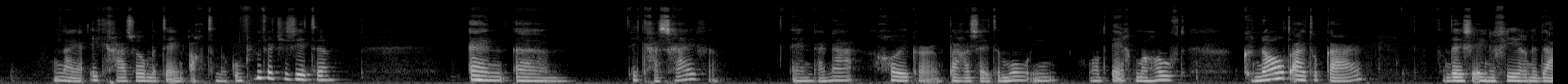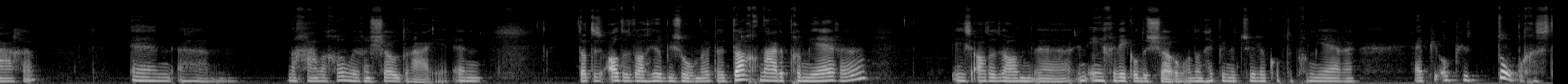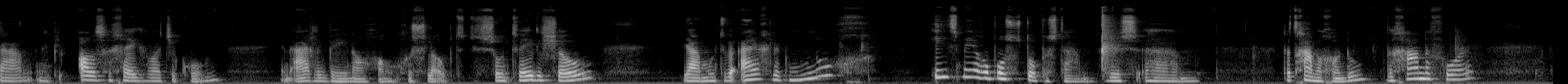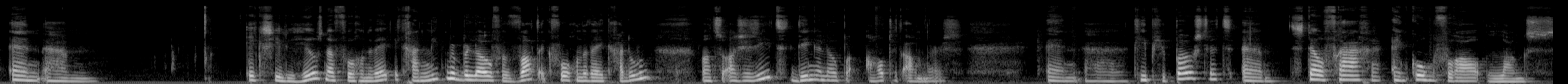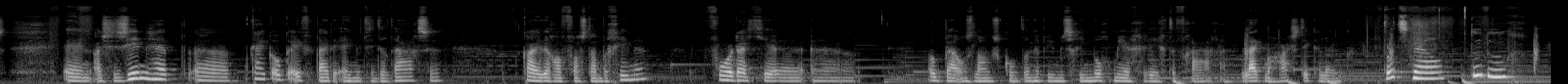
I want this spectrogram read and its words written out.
Nou ja, ik ga zo meteen achter mijn computertje zitten. En uh, ik ga schrijven. En daarna gooi ik er een paracetamol in. Want echt, mijn hoofd knalt uit elkaar van deze enerverende dagen. En uh, dan gaan we gewoon weer een show draaien. En dat is altijd wel heel bijzonder. De dag na de première is altijd wel een, uh, een ingewikkelde show. Want dan heb je natuurlijk op de première heb je op je toppen gestaan en heb je alles gegeven wat je kon. En eigenlijk ben je dan gewoon gesloopt. Dus zo'n tweede show, ja, moeten we eigenlijk nog iets meer op onze stoppen staan. Dus um, dat gaan we gewoon doen. We gaan ervoor. En um, ik zie jullie heel snel volgende week. Ik ga niet meer beloven wat ik volgende week ga doen. Want zoals je ziet, dingen lopen altijd anders. En uh, keep you posted. Uh, stel vragen en kom vooral langs. En als je zin hebt, uh, kijk ook even bij de 21-daagse. Kan je er alvast aan beginnen. Voordat je uh, ook bij ons langskomt, dan heb je misschien nog meer gerichte vragen. Lijkt me hartstikke leuk. Tot snel. Doei doeg!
